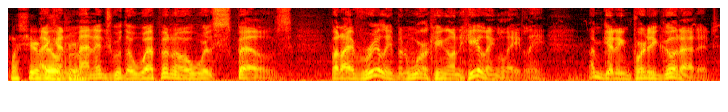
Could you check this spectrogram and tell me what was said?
What's your I can manage with a weapon or with spells, but I've really been working on healing lately. I'm getting pretty good at it.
